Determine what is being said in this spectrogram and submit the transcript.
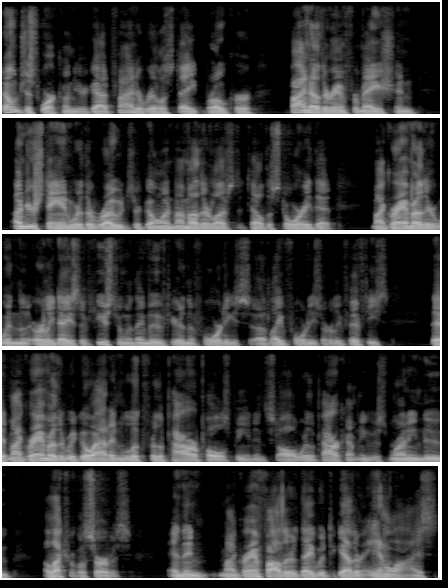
Don't just work on your gut. Find a real estate broker, find other information, understand where the roads are going. My mother loves to tell the story that my grandmother, when the early days of Houston, when they moved here in the 40s, uh, late 40s, early 50s, that my grandmother would go out and look for the power poles being installed where the power company was running new electrical service. And then my grandfather, they would together analyze,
